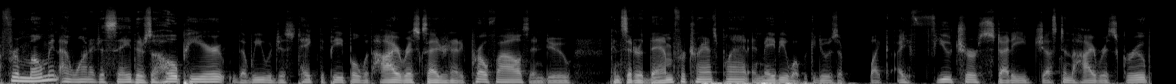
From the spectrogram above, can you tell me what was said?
For a moment, I wanted to say there's a hope here that we would just take the people with high risk cytogenetic profiles and do consider them for transplant, and maybe what we could do is a like a future study just in the high risk group,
